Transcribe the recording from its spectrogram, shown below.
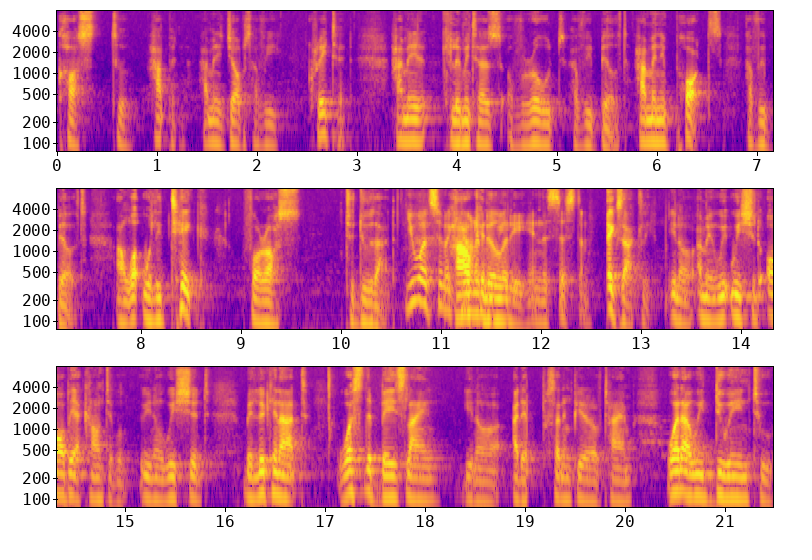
caused to happen? How many jobs have we created? How many kilometers of road have we built? How many ports have we built? And what will it take for us to do that? You want some we- accountability in the system. Exactly. You know, I mean, we, we should all be accountable. You know, we should be looking at what's the baseline, you know, at a certain period of time. What are we doing to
